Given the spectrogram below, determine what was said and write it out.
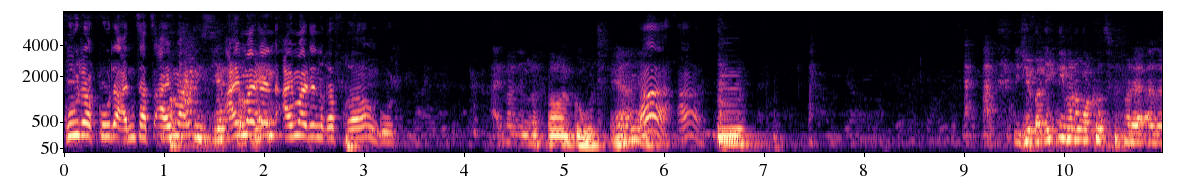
guter, guter Ansatz. Einmal, Verkack einmal, den, einmal den Refrain und gut. einmal den Refrain und gut. Ja? Ah, ah. Ich überlege lieber noch mal kurz bevor der. Also,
